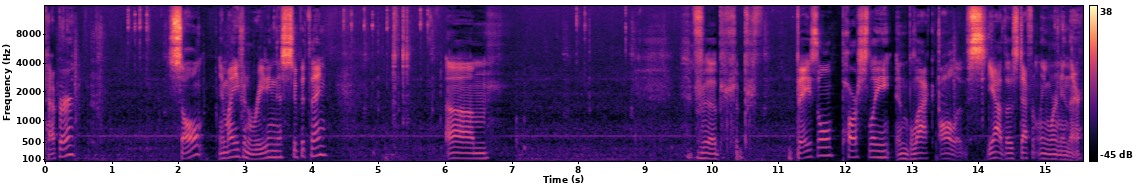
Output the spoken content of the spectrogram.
Pepper? Salt? Am I even reading this stupid thing? Um. Basil, parsley, and black olives. Yeah, those definitely weren't in there.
